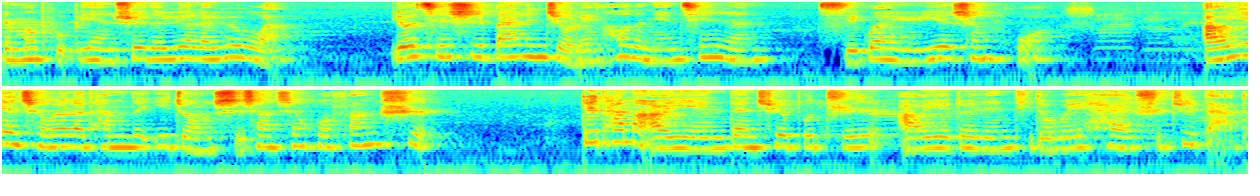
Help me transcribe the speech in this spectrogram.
人们普遍睡得越来越晚，尤其是八零九零后的年轻人，习惯于夜生活，熬夜成为了他们的一种时尚生活方式。对他们而言，但却不知熬夜对人体的危害是巨大的。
